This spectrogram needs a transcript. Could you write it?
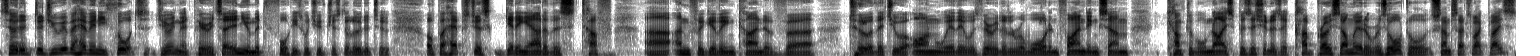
So, did, did you ever have any thoughts during that period, say in your mid 40s, which you've just alluded to, of perhaps just getting out of this tough, uh, unforgiving kind of uh, tour that you were on where there was very little reward and finding some comfortable, nice position as a club pro somewhere at a resort or some such like place?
